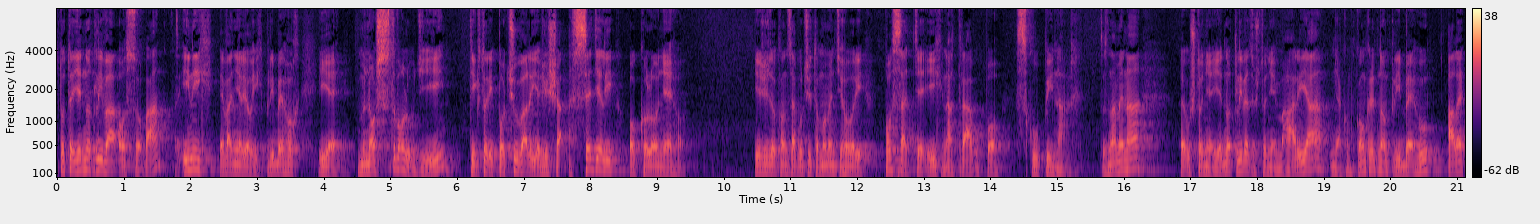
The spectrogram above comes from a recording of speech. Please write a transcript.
Toto je jednotlivá osoba. V iných evanieliových príbehoch je množstvo ľudí, tí, ktorí počúvali Ježiša a sedeli okolo neho. Ježiš dokonca v určitom momente hovorí, posaďte ich na trávu po skupinách. To znamená, už to nie je jednotlivec, už to nie je Mária v nejakom konkrétnom príbehu, ale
